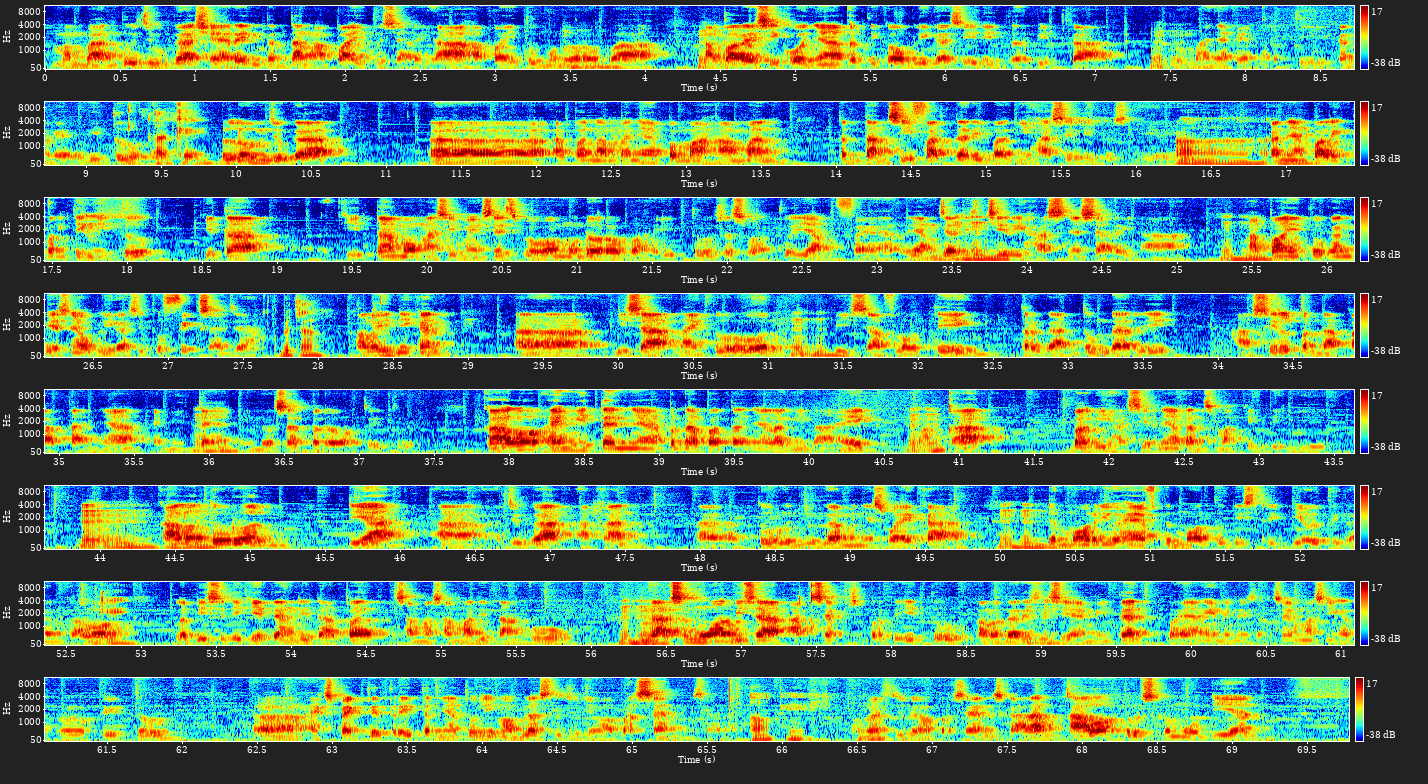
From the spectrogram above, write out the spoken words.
membantu juga sharing tentang apa itu syariah, apa itu mudoroba, Hmm. apa resikonya ketika obligasi ini diterbitkan. Hmm. Belum banyak yang ngerti, kan kayak begitu. Oke. Belum juga eh, apa namanya pemahaman tentang sifat dari bagi hasil itu sendiri. Ah, Kan yang paling penting itu kita kita mau ngasih message bahwa mudorobah itu sesuatu yang fair, yang jadi Mhm. ciri khasnya syariah. mhm. Apa itu kan biasanya obligasi itu fix aja. Betul. Kalau ini kan eh, bisa naik turun, Mhm. bisa floating, tergantung dari hasil pendapatannya emiten Indosat pada waktu itu. Kalau emitennya pendapatannya lagi naik, Mhm. maka bagi hasilnya akan semakin tinggi. Mhm. Kalau turun, dia uh, juga akan uh, turun juga menyesuaikan. Mhm. The more you have, the more to distribute. Gitu kan. Kalau Oke. lebih sedikit yang didapat, sama-sama ditanggung. Mhm. Nggak semua bisa accept seperti itu. Kalau dari Mhm. sisi emiten, bayangin ini, saya masih ingat waktu itu uh, expected return-nya tuh 15,75 persen misalnya. Oke. 15,75 persen. Sekarang kalau terus kemudian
